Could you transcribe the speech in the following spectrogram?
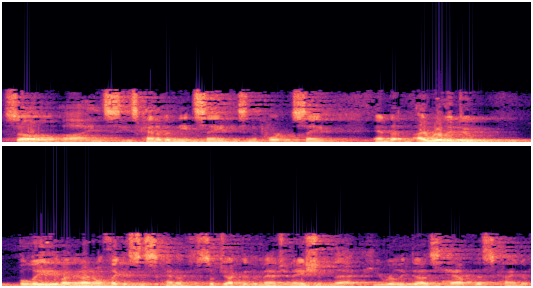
So uh, he's he's kind of a neat saint. He's an important saint, and I really do believe, I mean, I don't think it's this kind of subjective imagination that he really does have this kind of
